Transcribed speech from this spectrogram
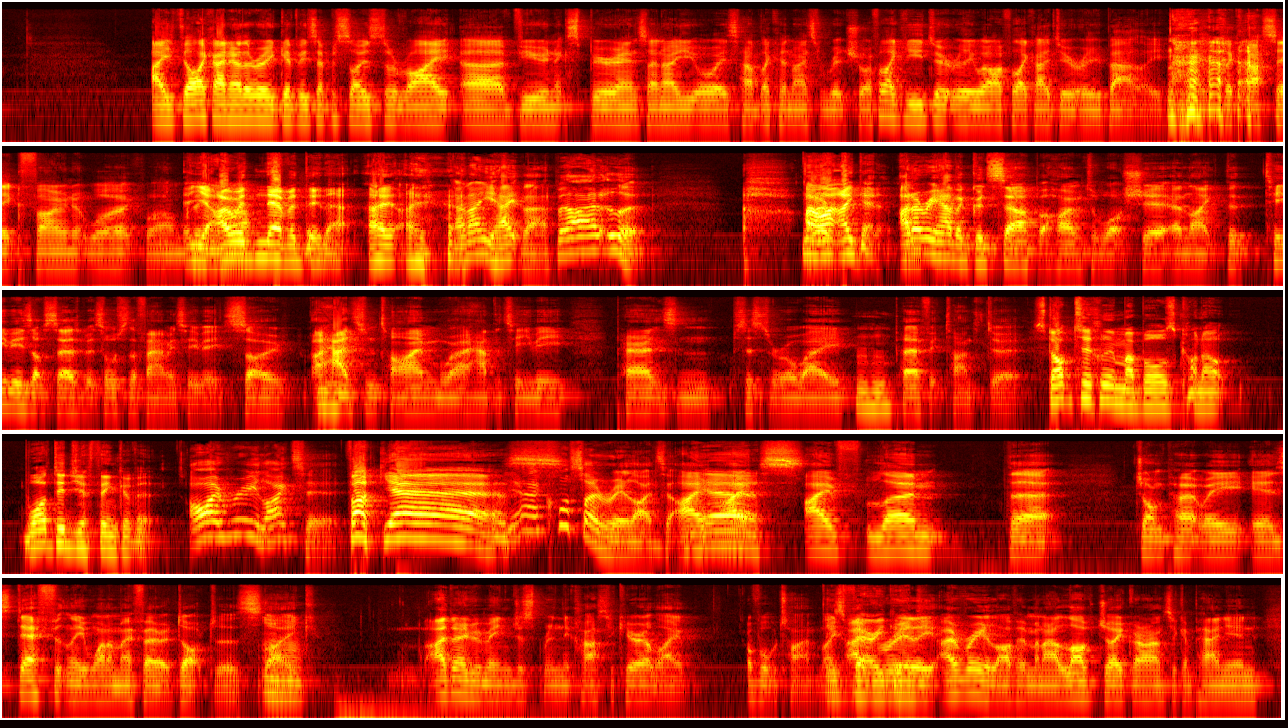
I feel like I know they're really good these episodes the right uh, viewing experience. I know you always have like a nice ritual. I feel like you do it really well. I feel like I do it really badly. the classic phone at work while I'm yeah, I would up. never do that. I I, I know you hate that, but I, look, no, I, I get it. I don't really have a good setup at home to watch shit, and like the TV is upstairs, but it's also the family TV. So I had some time where I had the TV, parents and sister away. Perfect time to do it. Stop tickling my balls, Conor. What did you think of it? Oh, I really liked it. Fuck yes. Yeah, of course I really liked it. I, Yes. I I've learned that Jon Pertwee is definitely one of my favorite doctors. Like, I don't even mean just in the classic era, like of all time. Like, He's very I good. really, I really love him, and I love Jo Grant as a companion.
